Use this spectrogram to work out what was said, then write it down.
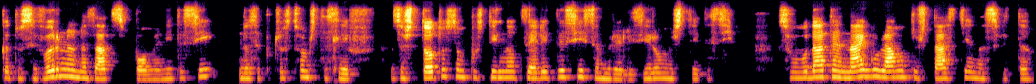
като се върна назад в спомените си, да се почувствам щастлив, защото съм постигнал целите си и съм реализирал мечтите си. Свободата е най-голямото щастие на света.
